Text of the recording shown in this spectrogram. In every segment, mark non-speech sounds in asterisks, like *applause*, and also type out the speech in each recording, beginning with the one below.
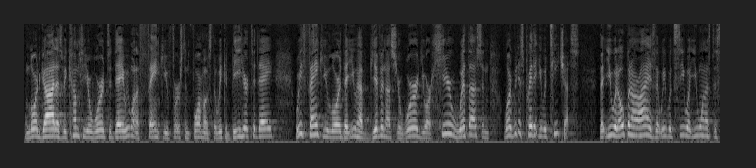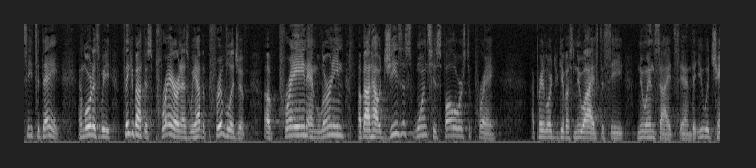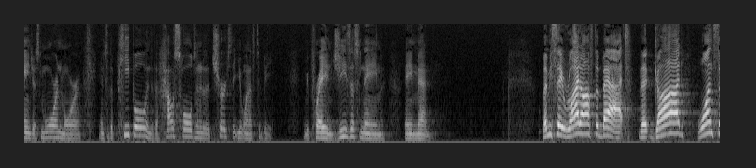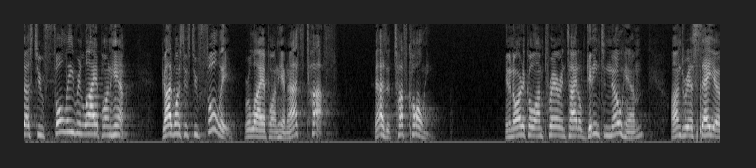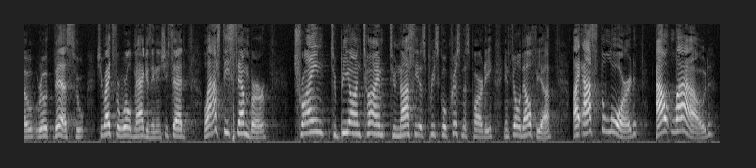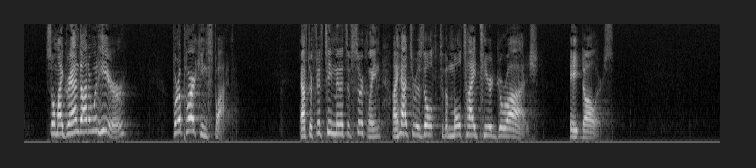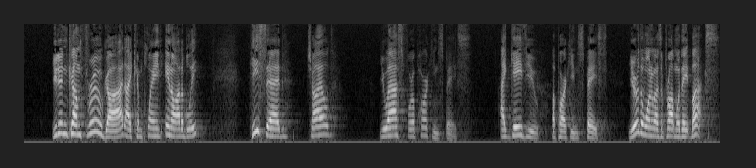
And Lord God, as we come to your word today, we want to thank you first and foremost that we could be here today. We thank you, Lord, that you have given us your word. You are here with us. And Lord, we just pray that you would teach us, that you would open our eyes, that we would see what you want us to see today. And Lord, as we think about this prayer and as we have the privilege of, of praying and learning about how Jesus wants his followers to pray, I pray, Lord, you give us new eyes to see new insights and that you would change us more and more into the people, into the households, and into the church that you want us to be. We pray in Jesus' name, amen. Let me say right off the bat that God wants us to fully rely upon Him. God wants us to fully rely upon Him. Now, that's tough. That is a tough calling. In an article on prayer entitled Getting to Know Him, Andrea Seu wrote this. Who, she writes for World Magazine, and she said, Last December, trying to be on time to Nasia's preschool Christmas party in Philadelphia, I asked the Lord out loud so my granddaughter would hear for a parking spot. After 15 minutes of circling, I had to resort to the multi tiered garage. $8. You didn't come through, God, I complained inaudibly. He said, Child, you asked for a parking space. I gave you a parking space. You're the one who has a problem with eight bucks.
